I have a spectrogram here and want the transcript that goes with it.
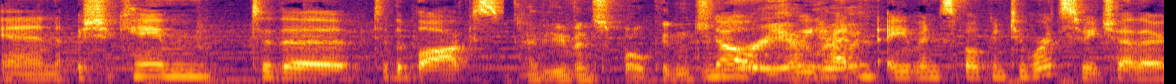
And she came to the to the box. Have you even spoken to No, her yet? we really? hadn't even spoken two words to each other.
